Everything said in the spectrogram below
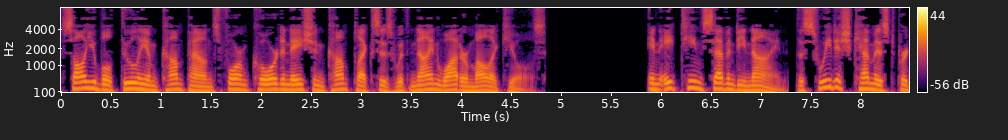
soluble thulium compounds form coordination complexes with nine water molecules. In 1879, the Swedish chemist Per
